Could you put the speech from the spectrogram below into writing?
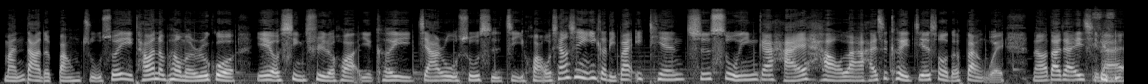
蛮。大的帮助，所以台湾的朋友们如果也有兴趣的话，也可以加入素食计划。我相信一个礼拜一天吃素应该还好啦，还是可以接受的范围。然后大家一起起来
